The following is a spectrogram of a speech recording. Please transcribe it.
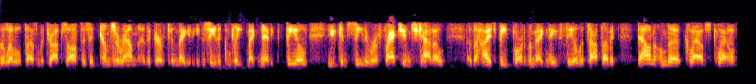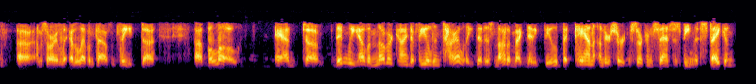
the level of plasma drops off as it comes around the curvature of the magnet. You can see the complete magnetic field. You can see the refraction shadow of the high-speed part of the magnetic field, the top of it, down on the clouds 12. Uh, I'm sorry, at 11,000 feet uh, uh, below. And uh, then we have another kind of field entirely that is not a magnetic field, but can, under certain circumstances, be mistaken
